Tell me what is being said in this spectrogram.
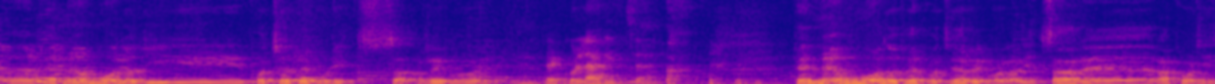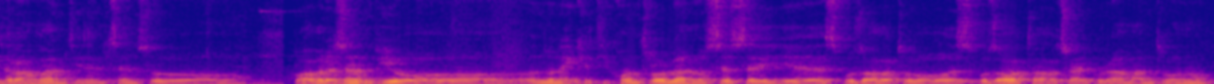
Eh, per me è un modo di poter regolizza, regol... regolarizzare. per me è un modo per poter regolarizzare rapporti tra amanti, nel senso Qua per esempio non è che ti controllano se sei eh, sposato o sposata, c'hai pure amante o no.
